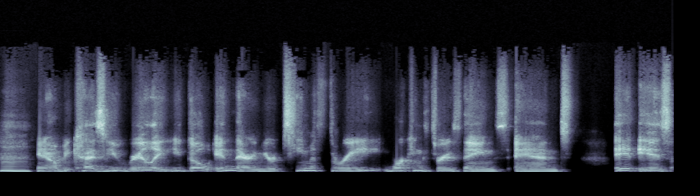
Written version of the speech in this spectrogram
Hmm. you know because you really you go in there and you're a team of three working through things and it is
